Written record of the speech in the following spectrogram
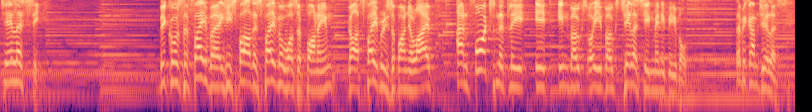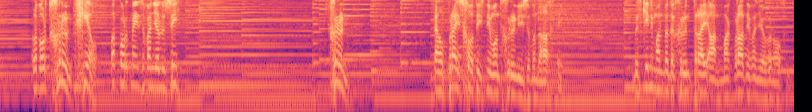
Jealousy. Because the favor, his father's favor was upon him, God's favor is upon your life. Unfortunately, it invokes or evokes jealousy in many people. They become jealous. Hulle word groen, geel. Wat word mense van jaloesie? Groen. Wel, prys God, hier's niemand groen hier so vandag nie. Miskien iemand met 'n groen trui aan, maar ek praat nie van jou vanoggend.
